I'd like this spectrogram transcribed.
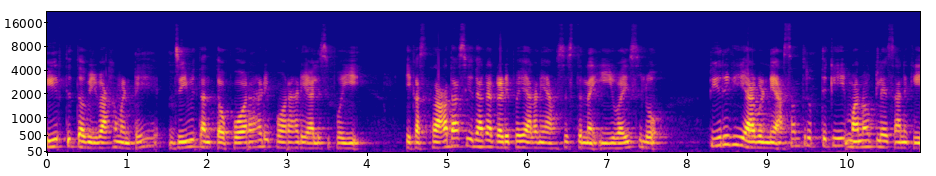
కీర్తితో వివాహం అంటే జీవితంతో పోరాడి పోరాడి అలసిపోయి ఇక సాదాసీదాగా గడిపేయాలని ఆశిస్తున్న ఈ వయసులో తిరిగి ఆవిడ్ని అసంతృప్తికి మనోక్లేశానికి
